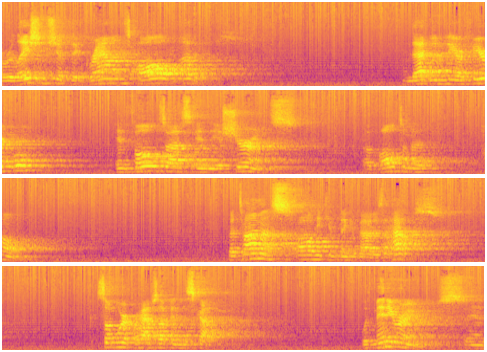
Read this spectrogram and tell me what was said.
a relationship that grounds all others. And that when we are fearful, enfolds us in the assurance of ultimate home. But Thomas, all he can think about is a house somewhere perhaps up in the sky, with many rooms. And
